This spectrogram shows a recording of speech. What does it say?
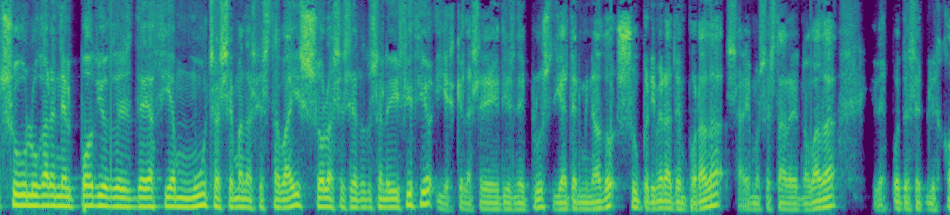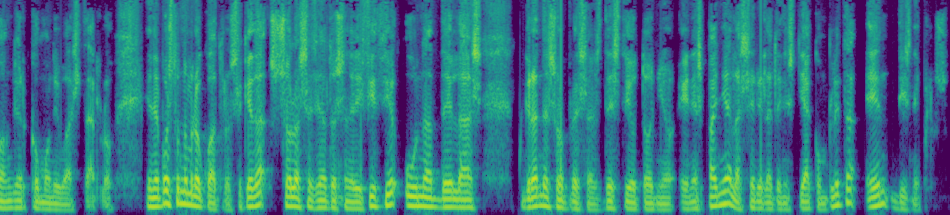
su lugar en el podio desde hacía muchas semanas que estaba ahí, solo asesinatos en el edificio, y es que la serie Disney Plus ya ha terminado su primera temporada, sabemos que está renovada, y después de ese cliffhanger, ¿cómo no iba a estarlo? En el puesto número 4 se queda solo asesinatos en el edificio, una de las grandes sorpresas de este otoño en España, la serie la tenéis ya completa en Disney Plus.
